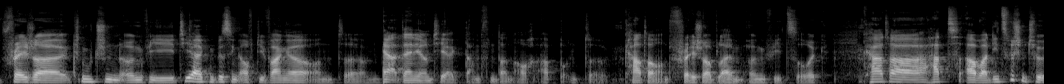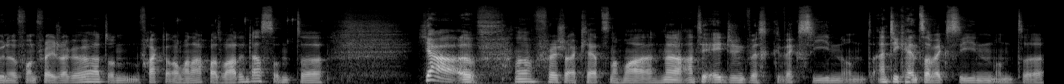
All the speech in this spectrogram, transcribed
Fraser knutschen irgendwie Tiag ein bisschen auf die Wange und äh, ja, Daniel und Tiag dampfen dann auch ab und äh, Carter und Fraser bleiben irgendwie zurück. Carter hat aber die Zwischentöne von Fraser gehört und fragt dann auch mal nach, was war denn das? Und äh, ja, äh, ne, Fraser erklärt es nochmal. Ne, Anti-Aging-Vaccine und Anti-Cancer-Vaccine und äh,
